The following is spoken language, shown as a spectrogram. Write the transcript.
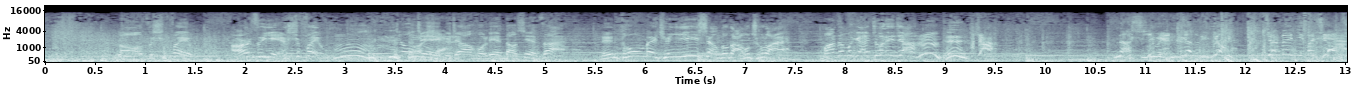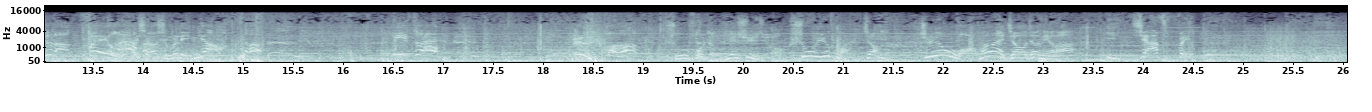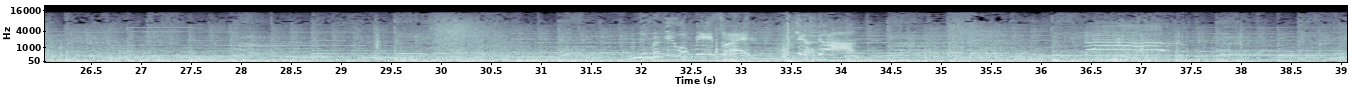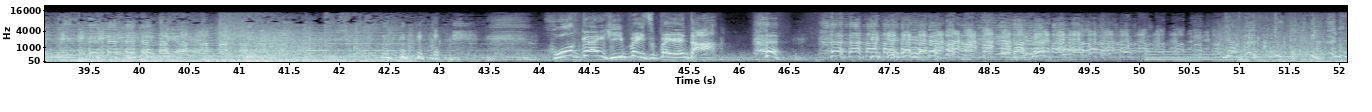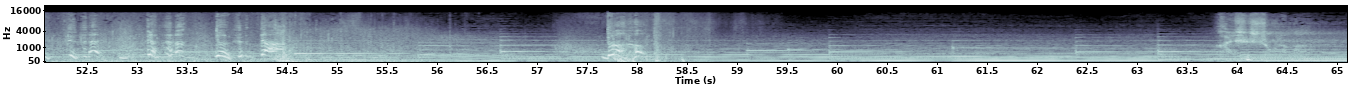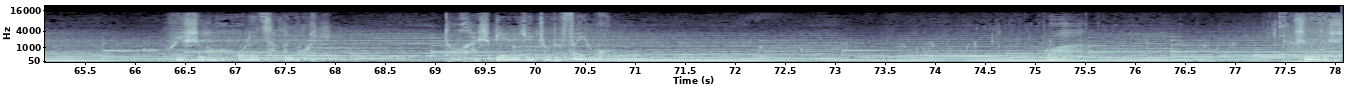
老子是废物，儿子也是废物。嗯，这个家伙练到现在，连通背拳一响都打不出来，把他们赶出林家。嗯，杀！那是因为林家的灵药全被你们抢去了。废物还想要什么灵药？闭嘴！叔父整天酗酒，疏于管教，只有我们来教教你了。一家子废物！你们给我闭嘴！啊！啊！活该一辈子被人打！哼！还是输了吗？为什么我无论怎么努力，都还是别人眼中的废物？真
